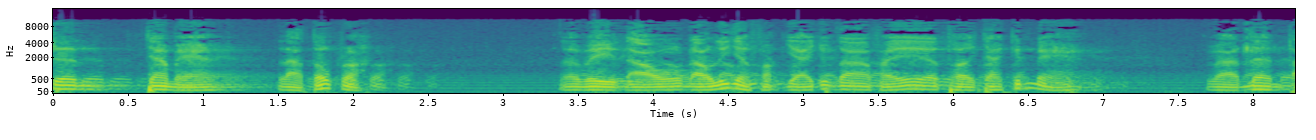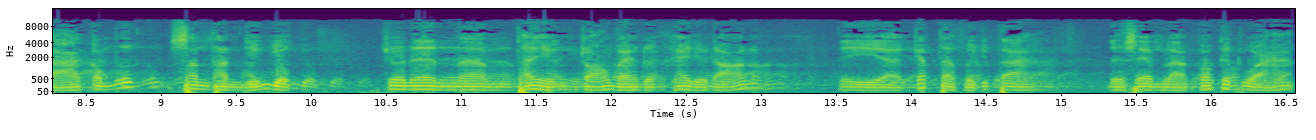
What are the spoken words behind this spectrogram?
trên cha mẹ là tốt rồi. Tại vì đạo đạo lý nhà Phật dạy chúng ta phải thờ cha kính mẹ và đền tạ công ức sanh thành dưỡng dục. Cho nên um, thể hiện trọn vẹn được hai điều đó, đó thì à, cách thờ phượng chúng ta được xem là có kết quả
